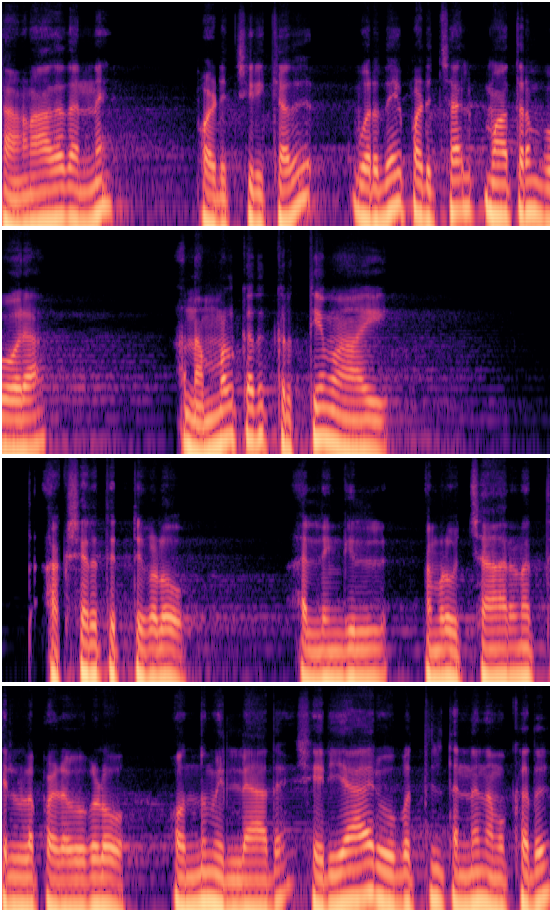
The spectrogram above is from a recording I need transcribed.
കാണാതെ തന്നെ പഠിച്ചിരിക്കാതെ വെറുതെ പഠിച്ചാൽ മാത്രം പോരാ. നമ്മൾക്കത് കൃത്യമായി അക്ഷരത്തെറ്റുകളോ അല്ലെങ്കിൽ നമ്മുടെ ഉച്ചാരണത്തിലുള്ള പിഴവുകളോ ഒന്നുമില്ലാതെ ശരിയായ രൂപത്തിൽ തന്നെ നമുക്കത്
